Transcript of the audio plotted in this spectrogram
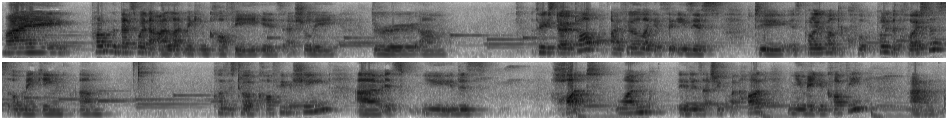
my, probably the best way that I like making coffee is actually through, um, through stovetop. I feel like it's the easiest to it's probably one the probably the closest of making um, closest to a coffee machine. Um, it's you it is hot. One it is actually quite hot when you make your coffee. Um,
